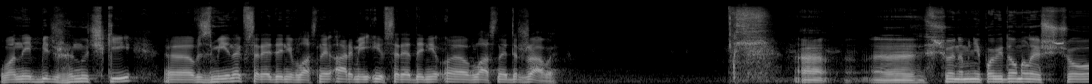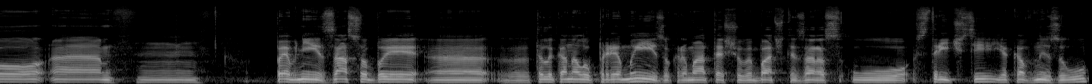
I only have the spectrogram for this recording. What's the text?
Вони більш гнучкі в змінах всередині власної армії і всередині власної держави. Е, е, Щойно мені повідомили, що е, певні засоби телеканалу Прямий, зокрема те, що ви бачите зараз у стрічці, яка внизу,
